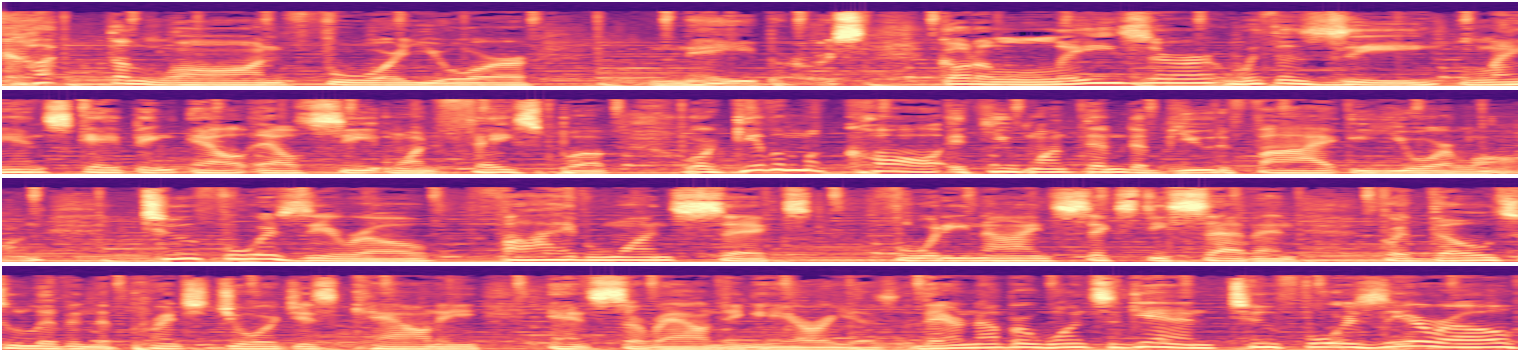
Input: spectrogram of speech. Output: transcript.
cut the lawn for your neighbors. Go to Lazer with a Z Landscaping LLC on Facebook or give them a call if you want them to beautify your lawn. 240-516-4967 for those who live in the Prince George's County and surrounding areas. Their number once again 240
